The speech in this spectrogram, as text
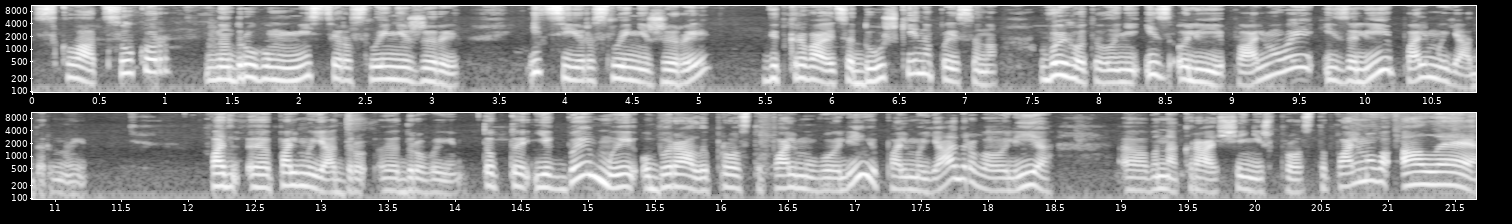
Склад цукор на другому місці рослинні жири. І ці рослинні жири відкриваються дужки і написано виготовлені із олії пальмової і з олії пальмоядерної. Е, Пальмоядрової. Тобто, якби ми обирали просто пальмову олію, пальмоядрова олія е, вона краще, ніж просто пальмова, але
